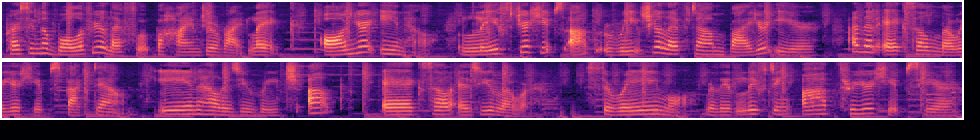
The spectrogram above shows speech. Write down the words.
pressing the ball of your left foot behind your right leg. On your inhale, Lift your hips up, reach your left arm by your ear, and then exhale, lower your hips back down. Inhale as you reach up, exhale as you lower. Three more, really lifting up through your hips here.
